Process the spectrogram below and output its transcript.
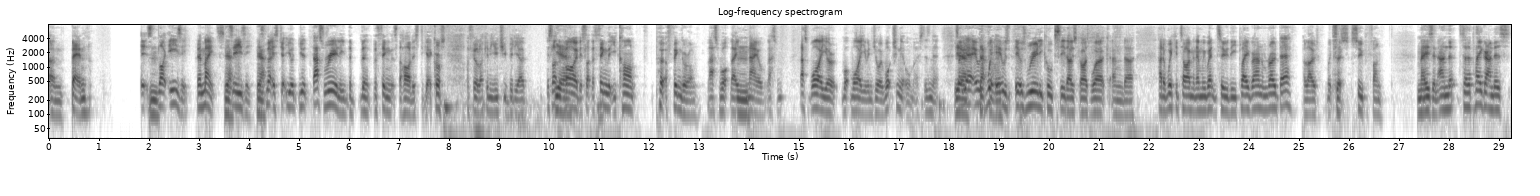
um, Ben, it's like easy. They're mates. It's Mm. Yeah. easy. Yeah. It's not. It's just, you're, you're, that's really the, the the thing that's the hardest to get across. I feel like in a YouTube video, it's like Yeah. the vibe. It's like the thing that you can't put a finger on. That's what they Mm. nail. That's that's why you're why you enjoy watching it almost, isn't it? So Yeah, yeah, it was definitely. it was it was really cool to see those guys work and uh, had a wicked time. And then we went to the playground and rode there a load, which Sick. was super fun. Amazing. And the, so the playground is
